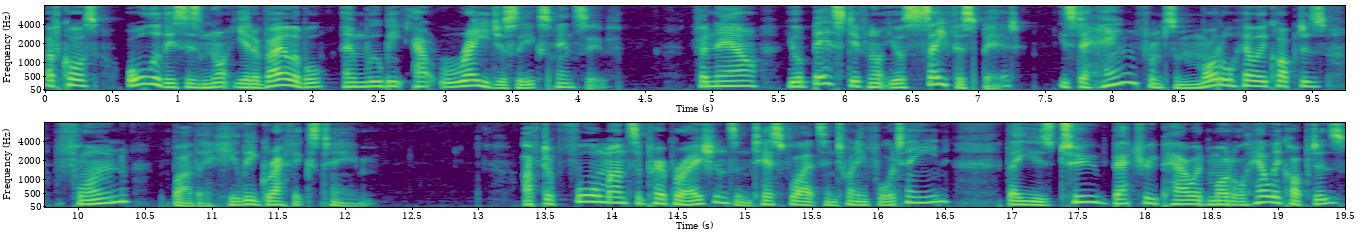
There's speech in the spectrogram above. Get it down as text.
Of course, all of this is not yet available and will be outrageously expensive. For now, your best, if not your safest bet, is to hang from some model helicopters flown by the Hilly Graphics team. After four months of preparations and test flights in 2014, they used two battery powered model helicopters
